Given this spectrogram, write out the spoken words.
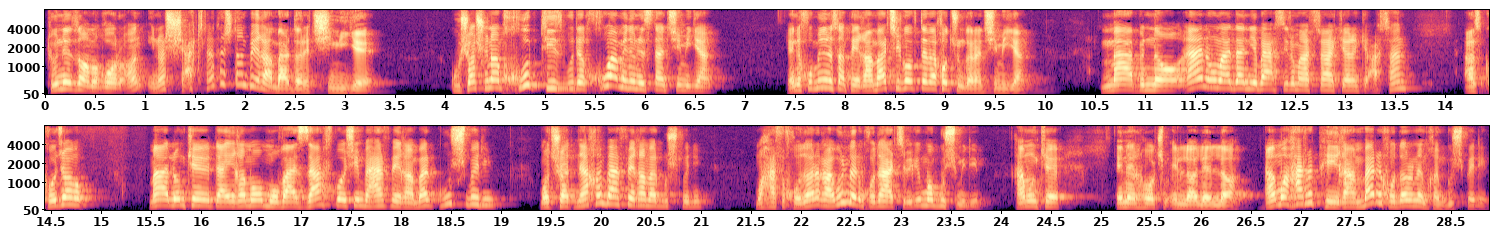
تو نظام قرآن اینا شک نداشتن پیغمبر داره چی میگه. گوشاشون هم خوب تیز بوده خوب هم می‌دونستن چی میگن. یعنی خوب می‌دونستن پیغمبر چی گفته و خودشون دارن چی میگن. مبناعا اومدن یه بحثی رو مطرح کردن که اصلا از کجا معلوم که دقیقا ما موظف باشیم به حرف پیغمبر گوش بدیم. ما شاید نخوایم به حرف پیغمبر گوش بدیم. ما حرف خدا رو قبول داریم. خدا هر چی بگه ما گوش میدیم. همون که ان الحکم الا لله. اما حرف پیغمبر خدا رو نمی‌خوایم گوش بدیم.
